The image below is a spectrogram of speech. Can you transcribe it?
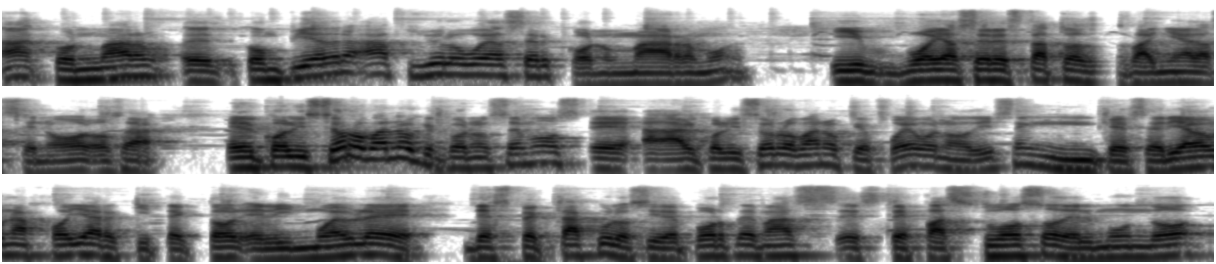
ah, con mar, eh, con piedra, ah, pues yo lo voy a hacer con mármol y voy a hacer estatuas bañadas en oro, o sea, el Coliseo Romano que conocemos, eh, al Coliseo Romano que fue, bueno, dicen que sería una joya arquitectónica, el inmueble de espectáculos y deporte más este, fastuoso del mundo,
